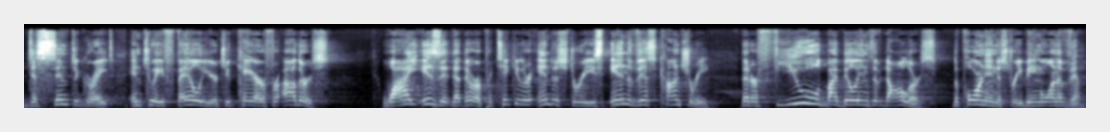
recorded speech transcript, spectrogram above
disintegrate into a failure to care for others. Why is it that there are particular industries in this country that are fueled by billions of dollars? The porn industry being one of them.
